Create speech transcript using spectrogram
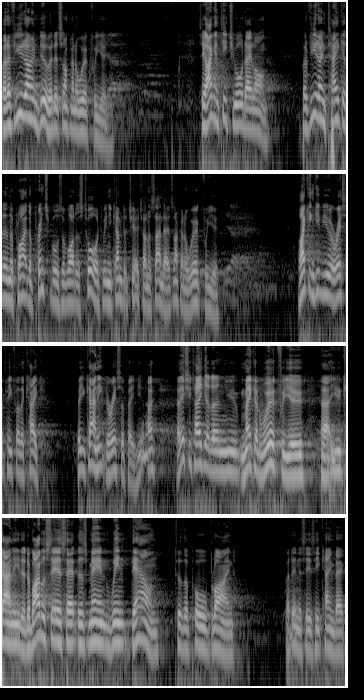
but if you don't do it, it's not going to work for you. See, I can teach you all day long, but if you don't take it and apply the principles of what is taught when you come to church on a Sunday, it's not going to work for you. I can give you a recipe for the cake, but you can't eat the recipe, you know. Unless you take it and you make it work for you, uh, you can't eat it. The Bible says that this man went down to the pool blind, but then it says he came back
